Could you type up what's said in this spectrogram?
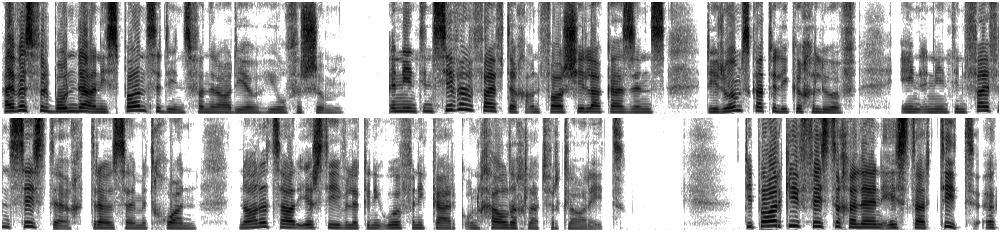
Hy was verbonde aan die Spaanse diens van Radio Hilversum. In 1957 aanvaar Sheila Cousins die Rooms-Katolieke geloof en in 1965 trou sy met Juan nadat sy haar eerste huwelik in die oë van die kerk ongeldig laat verklaar het. Die paartjie vestig hulle in Estartit, 'n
